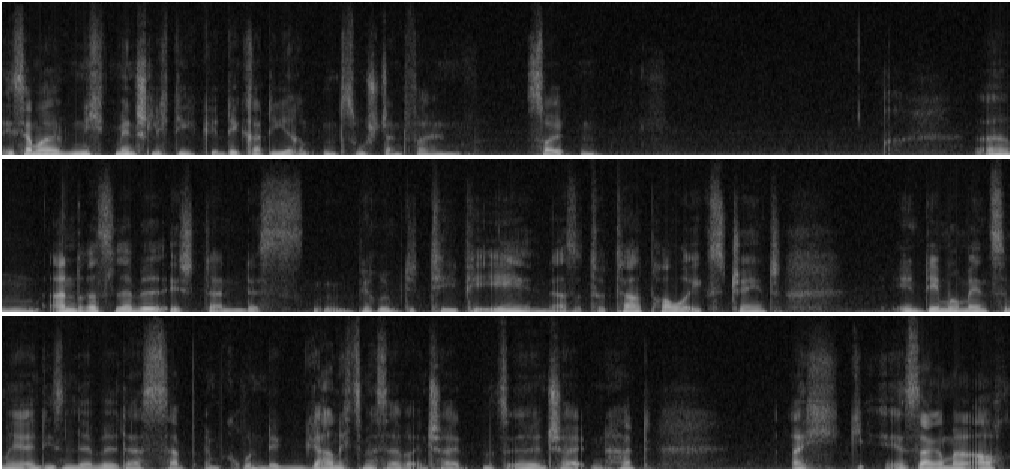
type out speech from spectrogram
ich sag mal, nicht menschlich degradierenden Zustand fallen sollten. Ähm, anderes Level ist dann das berühmte TPE, also Total Power Exchange. In dem Moment sind wir ja in diesem Level, dass Sub im Grunde gar nichts mehr selber entscheiden, äh, entscheiden hat. Ich, ich sage mal auch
